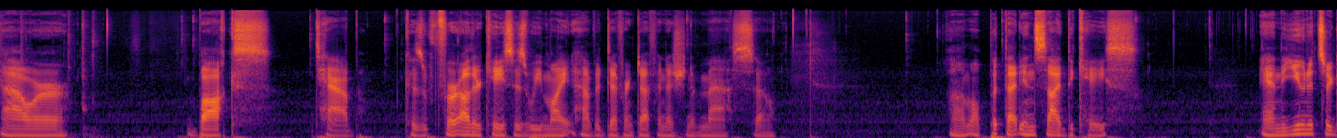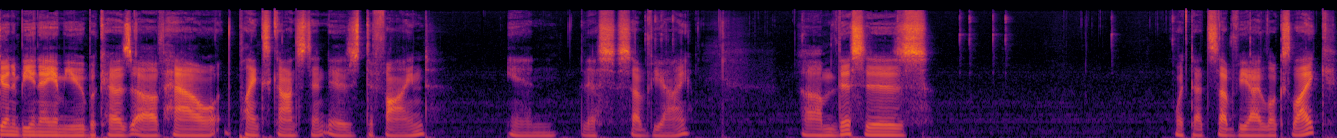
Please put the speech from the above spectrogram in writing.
our box tab because for other cases we might have a different definition of mass. So um, I'll put that inside the case. And the units are going to be an AMU because of how Planck's constant is defined in this sub VI. Um, this is what that sub VI looks like.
